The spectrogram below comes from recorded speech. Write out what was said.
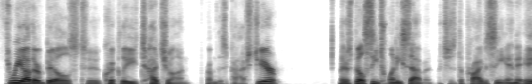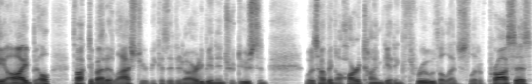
Three other bills to quickly touch on from this past year. There's Bill C 27, which is the privacy and AI bill. Talked about it last year because it had already been introduced and was having a hard time getting through the legislative process.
